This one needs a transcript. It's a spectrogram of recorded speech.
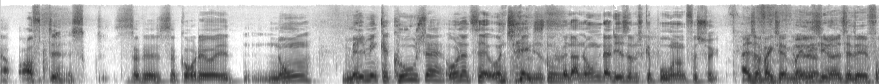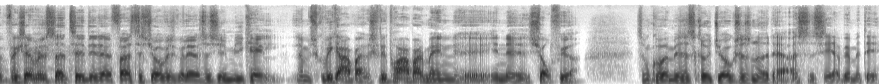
Og ofte, så, så går det jo et, nogen mellem en kakusa, under undtagelsen, men der er nogen, der ligesom skal bruge nogle forsøg. Altså for eksempel, må jeg lige sige noget til det? For eksempel så til det der første show, vi skulle lave, så siger Michael, "Jamen, skulle vi ikke, arbejde, skal vi ikke prøve at arbejde med en, øh, en øh, sjov fyr, som kunne være med til at skrive jokes og sådan noget der, og så siger jeg, hvem er det?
